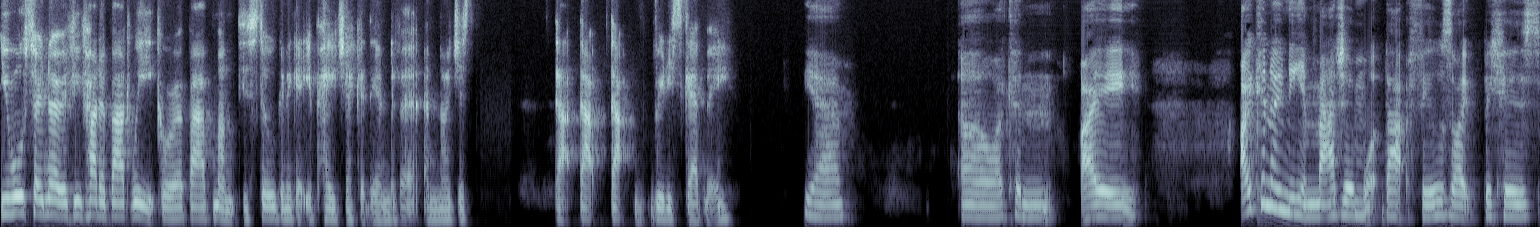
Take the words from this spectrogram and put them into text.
you also know if you've had a bad week or a bad month you're still going to get your paycheck at the end of it and i just that that that really scared me. Yeah. Oh, I can I I can only imagine what that feels like because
